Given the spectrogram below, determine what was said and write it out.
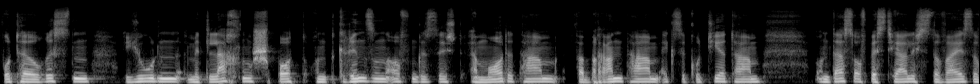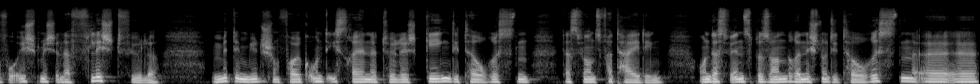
wo Terroristen Juden mit Lachen, Spott und Grinsen auf dem Gesicht ermordet haben, verbrannt haben, exekutiert haben. Und das auf bestialischste Weise, wo ich mich in der Pflicht fühle, mit dem jüdischen Volk und Israel natürlich gegen die Terroristen, dass wir uns verteidigen und dass wir insbesondere nicht nur die Terroristen, äh, äh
